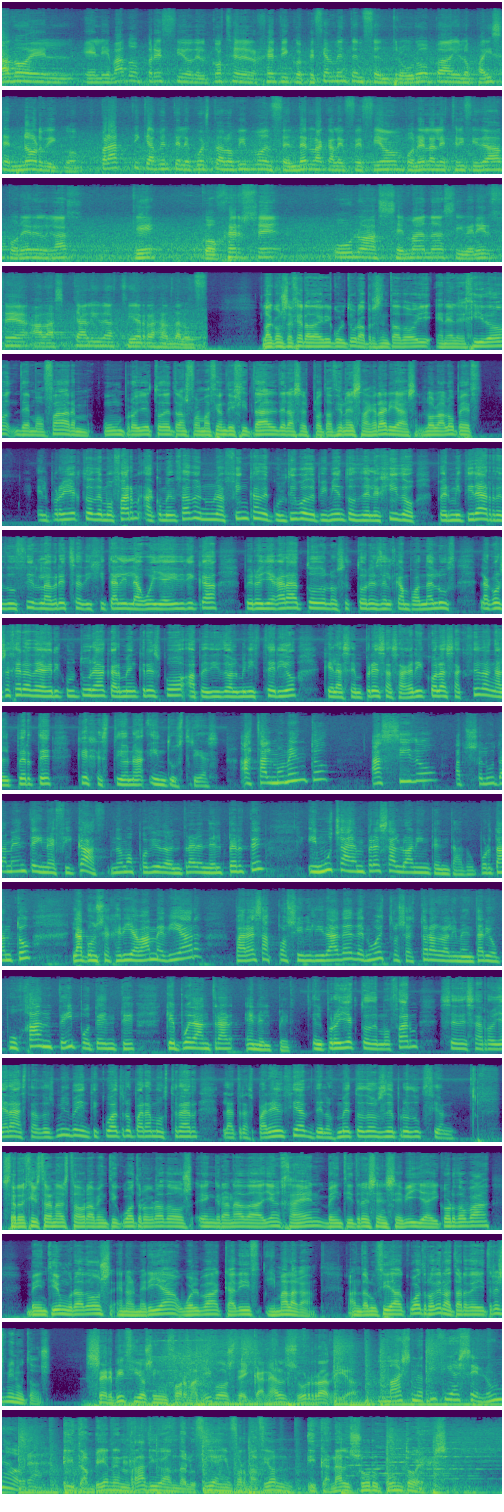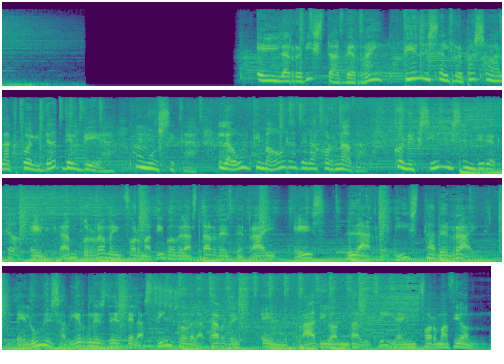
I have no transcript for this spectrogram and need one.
Dado el elevado precio del coste energético, especialmente en Centro Europa y en los países nórdicos, prácticamente le cuesta lo mismo encender la calefacción, poner la electricidad, poner el gas, que cogerse unas semanas y venirse a las cálidas tierras andaluzas. La consejera de Agricultura ha presentado hoy en el ejido Demofarm, un proyecto de transformación digital de las explotaciones agrarias. Lola López. El proyecto de Mofarm ha comenzado en una finca de cultivo de pimientos del ejido. Permitirá reducir la brecha digital y la huella hídrica, pero llegará a todos los sectores del campo andaluz. La consejera de Agricultura, Carmen Crespo, ha pedido al Ministerio que las empresas agrícolas accedan al PERTE que gestiona industrias. Hasta el momento ha sido absolutamente ineficaz. No hemos podido entrar en el PERTE y muchas empresas lo han intentado. Por tanto, la Consejería va a mediar para esas posibilidades de nuestro sector agroalimentario pujante y potente que pueda entrar en el PER. El proyecto de Mofarm se desarrollará hasta 2024 para mostrar la transparencia de los métodos de producción. Se registran hasta ahora 24 grados en Granada y en Jaén, 23 en Sevilla y Córdoba, 21 grados en Almería, Huelva, Cádiz y Málaga. Andalucía, 4 de la tarde y 3 minutos. Servicios informativos de Canal Sur Radio. Más noticias en una hora. Y también en Radio Andalucía Información y canalsur.es. En la revista de RAI tienes el repaso a la actualidad del día, música, la última hora de la jornada, conexiones en directo. El gran programa informativo de las tardes de RAI es La revista de RAI, de lunes a viernes desde las 5 de la tarde en Radio Andalucía Información.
